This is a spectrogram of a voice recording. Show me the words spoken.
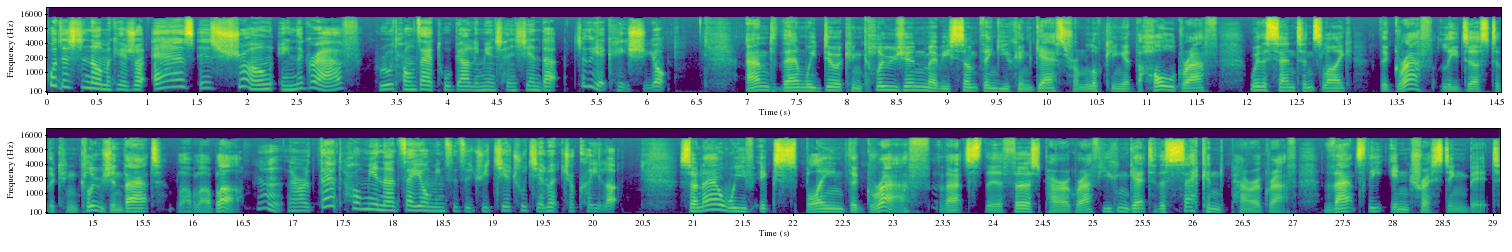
或者是呢，我们可以说 as is shown in the graph，如同在图表里面呈现的，这个也可以使用。and then we do a conclusion, maybe something you can guess from looking at the whole graph, with a sentence like, the graph leads us to the conclusion that blah blah blah. 嗯，而 that 后面呢，再用名词子句接出结论就可以了。 So now we've explained the graph, that's the first paragraph, you can get to the second paragraph. That's the interesting bit.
